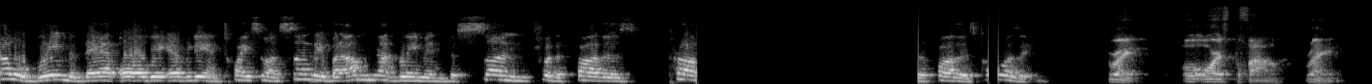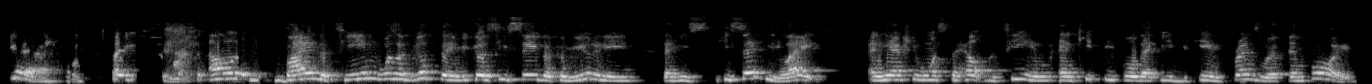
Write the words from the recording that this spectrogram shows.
I will blame the dad all day, every day, and twice on Sunday. But I'm not blaming the son for the father's problem. The father is causing. right. Or, or his profile. Right. Yeah, like right. I don't know, buying the team was a good thing because he saved a community that he's he said he liked, and he actually wants to help the team and keep people that he became friends with employed.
